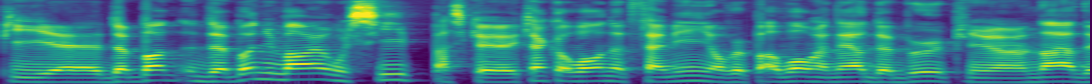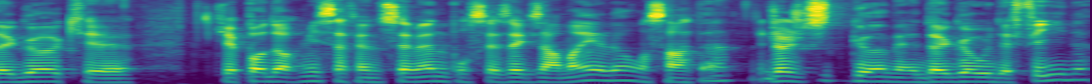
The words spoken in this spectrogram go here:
puis euh, de, bonne, humeur aussi, parce que quand on va voir notre famille, on veut pas avoir un air de bœuf puis un air de gars qui n'a pas dormi, ça fait une semaine pour ses examens, là, on s'entend. Là, je dis de gars, mais de gars ou de filles.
